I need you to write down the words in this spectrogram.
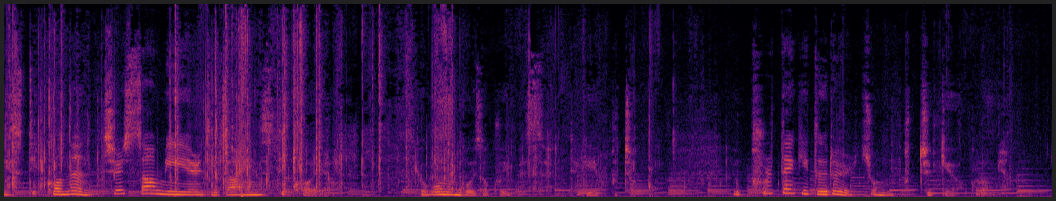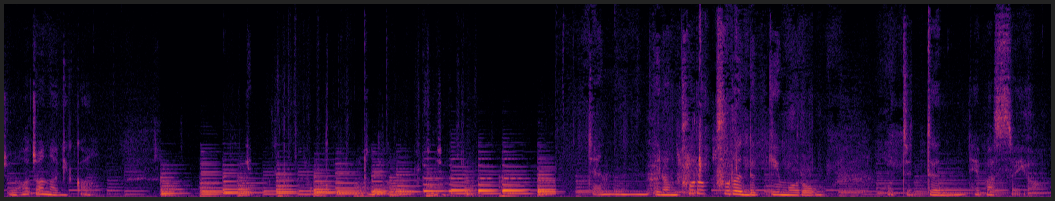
이 스티커는 7321 디자인 스티커예요. 교보문고에서 구입했어요. 되게 예쁘죠? 이 풀떼기들을 좀 붙일게요. 그러면 좀 허전하니까. 짠 이런 푸르푸르 느낌으로 어쨌든 해봤어요.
